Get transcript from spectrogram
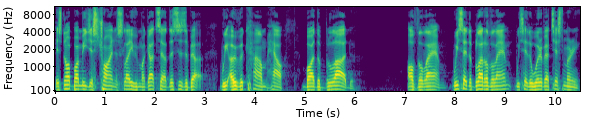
It's not by me just trying to slave my guts out. This is about we overcome how? By the blood of the Lamb. We say the blood of the Lamb, we say the word of our testimony.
